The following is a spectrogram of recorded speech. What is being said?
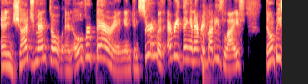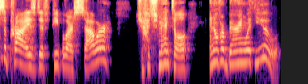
and judgmental and overbearing and concerned with everything in everybody's life, don't be surprised if people are sour, judgmental, and overbearing with you.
